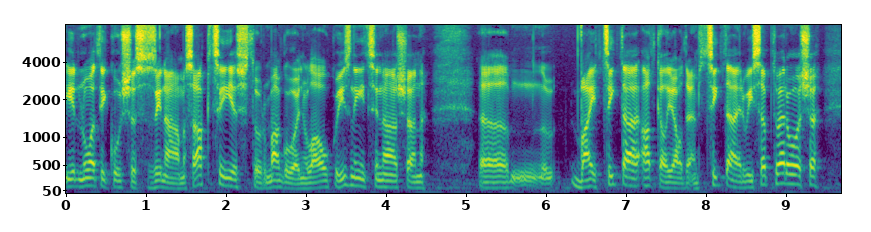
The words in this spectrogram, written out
ir notikušas zināmas akcijas, tur magoņu lauku iznīcināšana. Uh, vai cik tā, atkal jautājums, cik tā ir visaptveroša? Um,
